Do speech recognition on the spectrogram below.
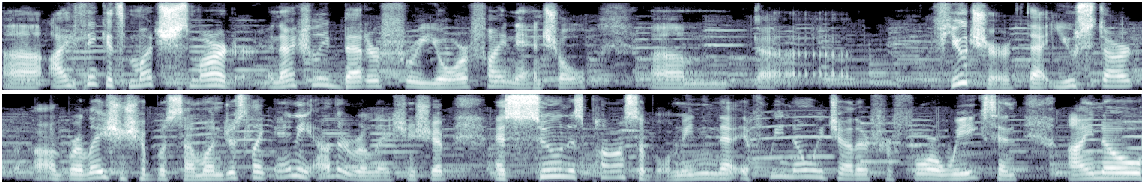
Uh, I think it's much smarter and actually better for your financial. Um, uh, future that you start a relationship with someone just like any other relationship as soon as possible. Meaning that if we know each other for four weeks and I know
